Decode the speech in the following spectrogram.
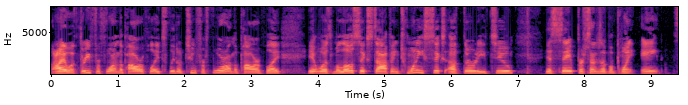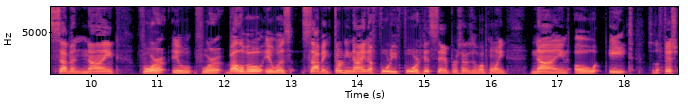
Iowa three for four on the power play. Toledo two for four on the power play. It was Milosic stopping 26 of 32. His save percentage of a .879 for it, for Beliveau. It was stopping 39 of 44. His save percentage of a .908. So the Fish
